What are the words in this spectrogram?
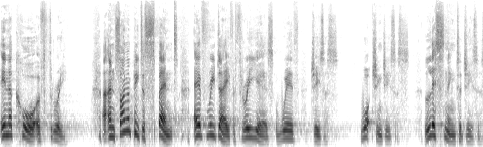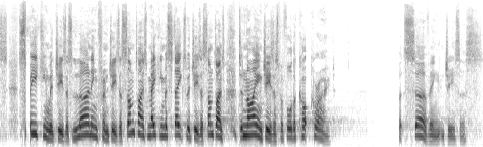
inner core of three. And Simon Peter spent every day for three years with Jesus, watching Jesus, listening to Jesus, speaking with Jesus, learning from Jesus, sometimes making mistakes with Jesus, sometimes denying Jesus before the cock crowed, but serving Jesus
